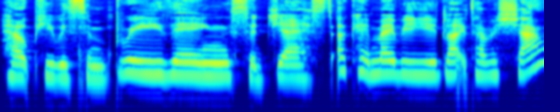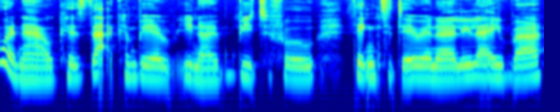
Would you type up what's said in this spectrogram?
help you with some breathing, suggest, okay, maybe you'd like to have a shower now because that can be a, you know, beautiful thing to do in early labor.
